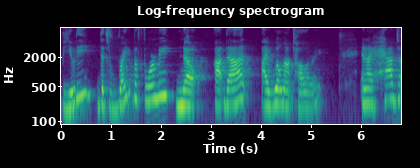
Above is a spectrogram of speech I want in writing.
beauty that's right before me. No, uh, that I will not tolerate. And I had to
